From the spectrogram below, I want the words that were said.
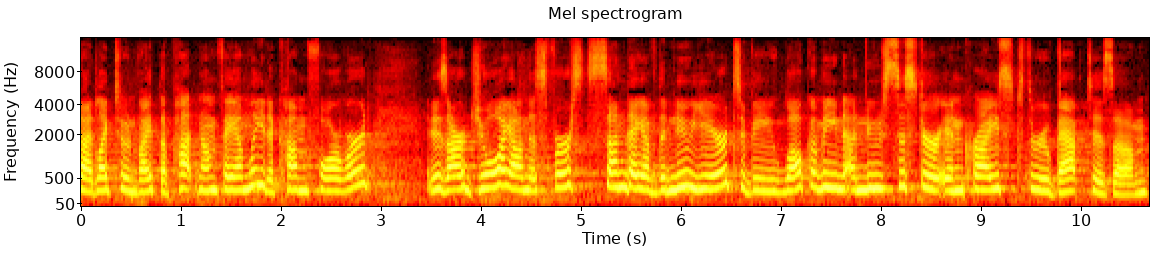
I'd like to invite the Putnam family to come forward. It is our joy on this first Sunday of the new year to be welcoming a new sister in Christ through baptism.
